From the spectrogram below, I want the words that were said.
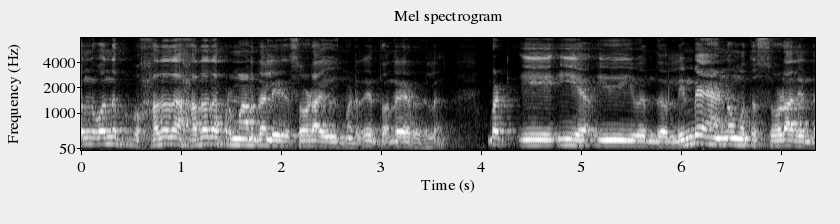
ಒಂದು ಒಂದು ಹದದ ಹದದ ಪ್ರಮಾಣದಲ್ಲಿ ಸೋಡಾ ಯೂಸ್ ಮಾಡಿದ್ರೆ ಏನು ತೊಂದರೆ ಇರೋದಿಲ್ಲ. ಬಟ್ ಈ ಈ ಈ ಒಂದು ಲಿಂಬೆಹಣ್ಣು ಮತ್ತು ಸೋಡಾದಿಂದ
